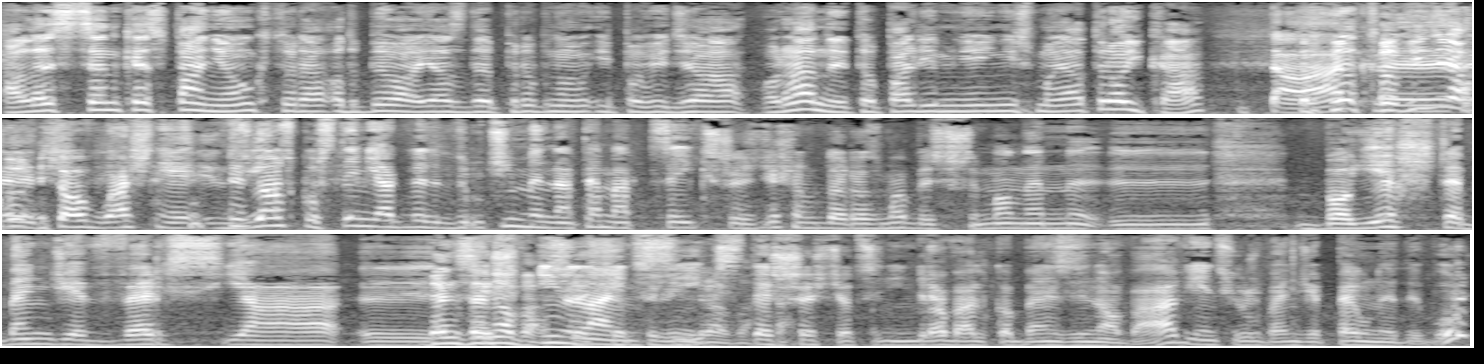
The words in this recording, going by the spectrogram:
Ale scenkę z panią, która odbyła jazdę próbną i powiedziała, o rany, to pali mniej niż moja trójka. Tak, to y, widziałeś. to właśnie w związku z tym jakby wrócimy na temat CX-60 do rozmowy z Szymonem, bo jeszcze będzie wersja y, Benzynowa, też inline six, też tak. sześciocylindrowa, tylko benzynowa, więc już będzie pełny wybór,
